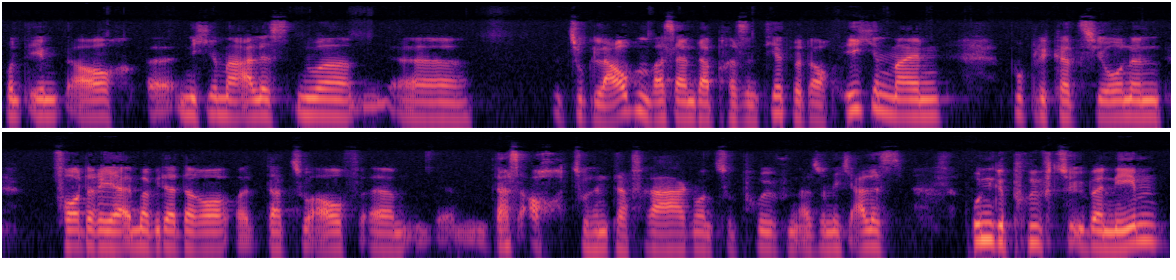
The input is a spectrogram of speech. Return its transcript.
und eben auch äh, nicht immer alles nur äh, zu glauben, was einem da präsentiert wird. Auch ich in meinen Publikationen fordere ja immer wieder darauf, dazu auf, ähm, das auch zu hinterfragen und zu prüfen. Also nicht alles ungeprüft zu übernehmen,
